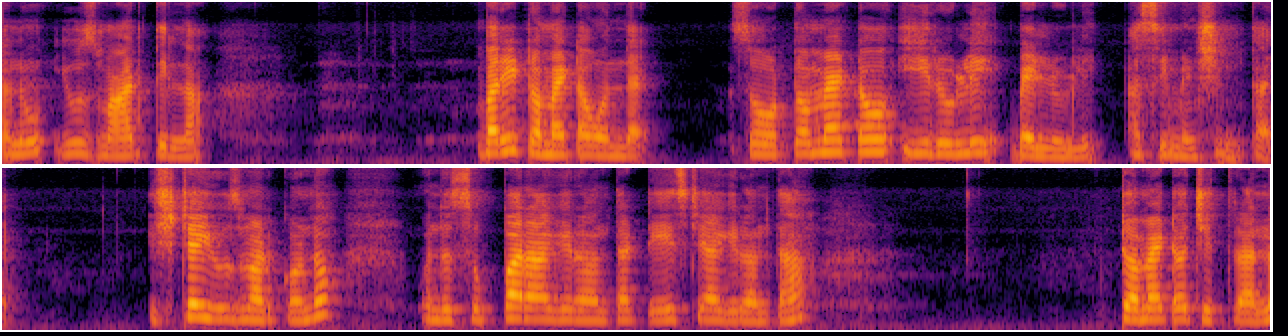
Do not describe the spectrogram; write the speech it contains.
ನಾನು ಯೂಸ್ ಮಾಡ್ತಿಲ್ಲ. ಬರೀ ಟೊಮೆಟೊ ಒಂದೇ. ಸೊ ಟೊಮೆಟೊ ಈರುಳ್ಳಿ, ಬೆಳ್ಳುಳ್ಳಿ, ಹಸಿಮೆಣಸಿನ್ಕಾಯಿ. ಇಷ್ಟೇ ಯೂಸ್ ಮಾಡಿಕೊಂಡು ಒಂದು ಸೂಪರ್ ಆಗಿರೋವಂಥ ಟೇಸ್ಟಿ ಆಗಿರೋಂತಹ ಟೊಮೆಟೊ ಚಿತ್ರಾನ್ನ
